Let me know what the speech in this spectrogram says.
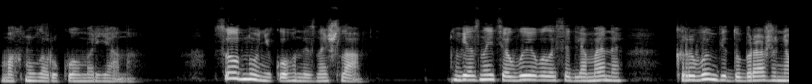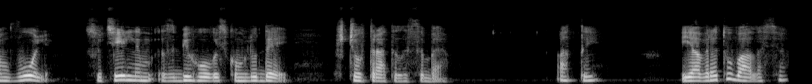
махнула рукою Мар'яна. Все одно нікого не знайшла. В'язниця виявилася для мене кривим відображенням волі, суцільним збіговиськом людей, що втратили себе. А ти? Я врятувалася,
